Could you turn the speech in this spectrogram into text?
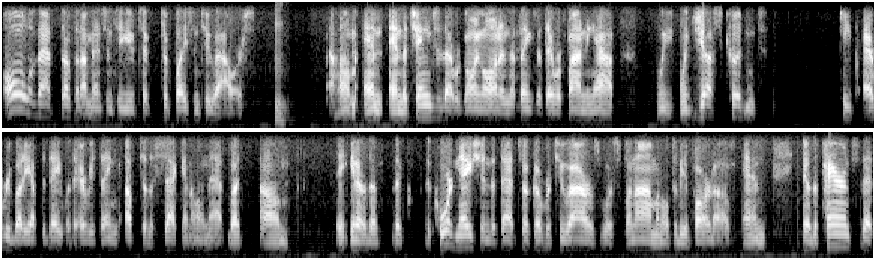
all of that stuff that I mentioned to you took, took place in two hours, um, and and the changes that were going on and the things that they were finding out, we we just couldn't keep everybody up to date with everything up to the second on that. But um, it, you know the the the coordination that that took over two hours was phenomenal to be a part of, and you know the parents that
